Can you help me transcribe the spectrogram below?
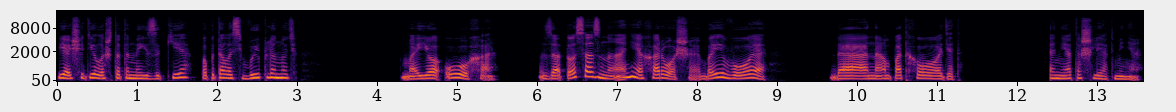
Я ощутила что-то на языке, попыталась выплюнуть. «Моё ухо! Зато сознание хорошее, боевое. Да, нам подходит!» Они отошли от меня.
